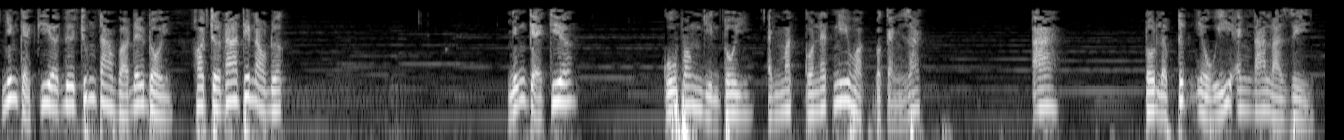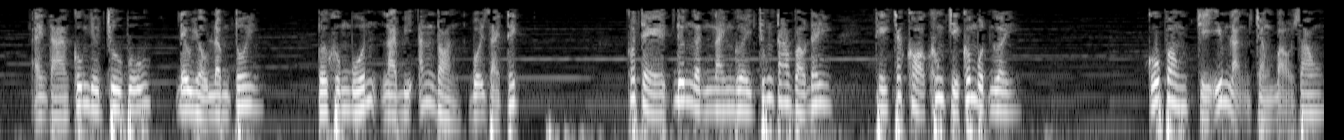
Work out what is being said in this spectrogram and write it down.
những kẻ kia đưa chúng ta vào đây rồi, họ trở ra thế nào được? Những kẻ kia? Cú Phong nhìn tôi, ánh mắt có nét nghi hoặc và cảnh giác. a Tôi lập tức hiểu ý anh ta là gì. Anh ta cũng như Chu Vũ đều hiểu lầm tôi. Tôi không muốn lại bị ăn đòn, vội giải thích. Có thể đưa ngần này người chúng ta vào đây, thì chắc họ không chỉ có một người. Cố Phong chỉ im lặng chẳng bảo sao,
